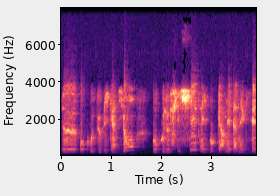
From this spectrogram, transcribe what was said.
de beaucoup de publications, beaucoup de fichiers. Facebook permet d'annexer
